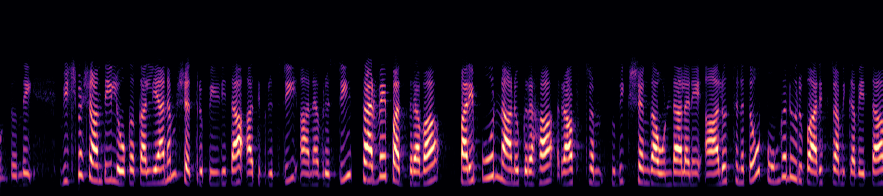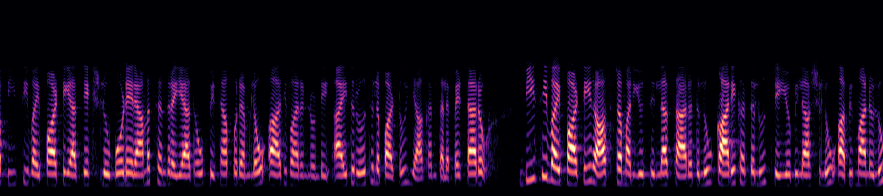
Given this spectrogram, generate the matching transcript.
ఉంటుంది. విశ్వశాంతి లోక కళ్యాణం శత్రుపీడిత అతివృష్టి అనావృష్టి సర్వేపద్రవ పరిపూర్ణానుగ్రహ రాష్ట్రం సుభిక్షంగా ఉండాలనే ఆలోచనతో పుంగనూరు పారిశ్రామికవేత్త బీసీవై పార్టీ అధ్యక్షులు బోడే రామచంద్ర యాదవ్ పిఠాపురంలో ఆదివారం నుండి ఐదు రోజుల పాటు యాగం తలపెట్టారు. బీసీవై పార్టీ రాష్ట్ర మరియు జిల్లా సారథులు కార్యకర్తలు శ్రేయోభిలాషులు అభిమానులు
